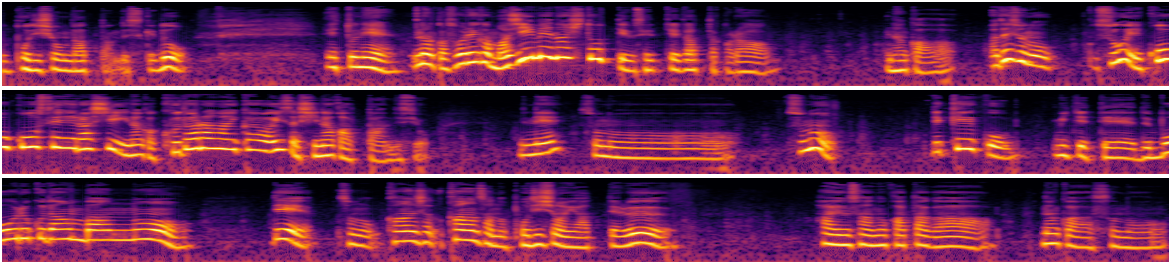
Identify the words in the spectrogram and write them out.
うポジションだったんですけどえっとねなんかそれが真面目な人っていう設定だったからなんか私そのすごいね高校生らしいなんかくだらない会話一切しなかったんですよ。でねそのそので稽古を見ててで暴力団版のでその監査監査のポジションやってる俳優さんの方がなんかその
